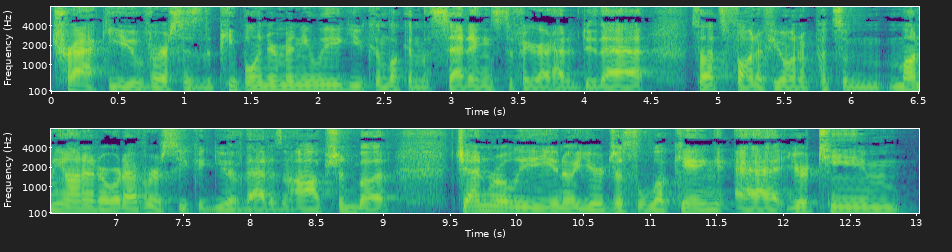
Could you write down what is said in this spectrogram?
track you versus the people in your mini league. You can look in the settings to figure out how to do that. So that's fun if you want to put some money on it or whatever. So you could, you have that as an option. But generally, you know, you're just looking at your team,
